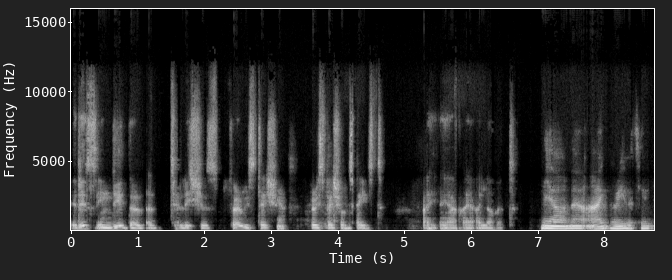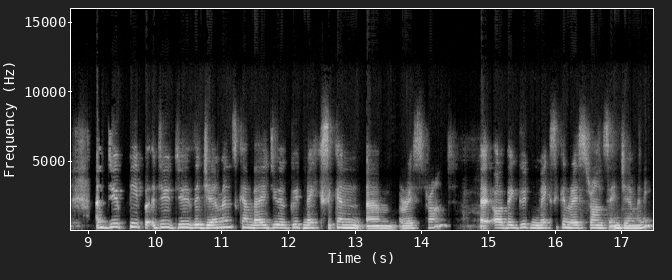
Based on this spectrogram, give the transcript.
it is indeed a, a delicious very special very special taste I yeah, I, I love it. Yeah, no, I agree with you. And do people do do the Germans can they do a good Mexican um, restaurant? Uh, are there good Mexican restaurants in Germany?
